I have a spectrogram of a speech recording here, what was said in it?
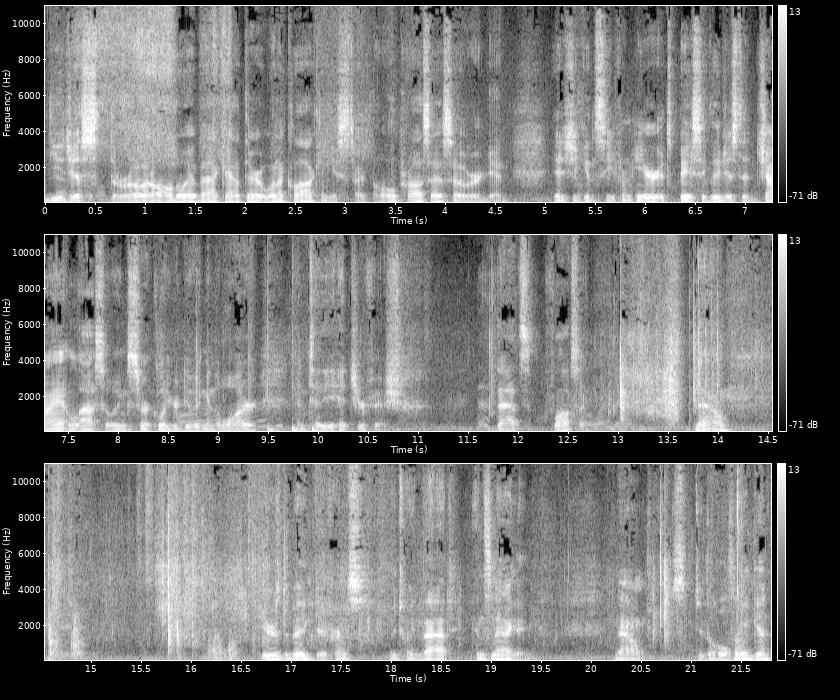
you just throw it all the way back out there at one o'clock and you start the whole process over again. As you can see from here, it's basically just a giant lassoing circle you're doing in the water until you hit your fish. That's flossing. Now, here's the big difference between that and snagging. Now, let's do the whole thing again.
